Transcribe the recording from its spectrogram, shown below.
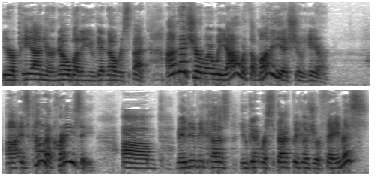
you're a peon, you're nobody, you get no respect. I'm not sure where we are with the money issue here. Uh, it's kind of crazy. Um, maybe because you get respect because you're famous,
